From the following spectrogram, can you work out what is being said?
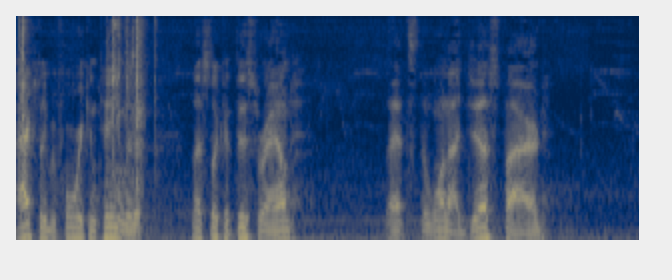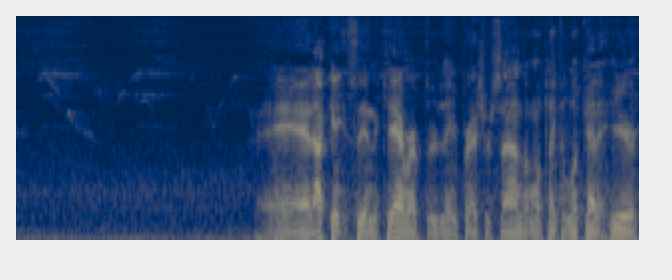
actually, before we continue with it, let's look at this round. That's the one I just fired. And I can't see in the camera if there's any pressure signs. I'm going to take a look at it here.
